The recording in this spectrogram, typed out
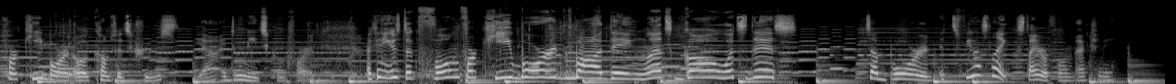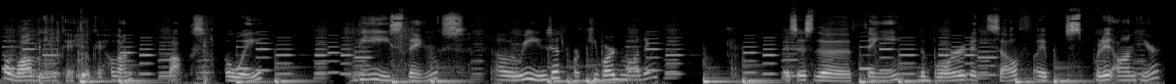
For keyboard, oh, it comes with screws. Yeah, I do need screw for it. I can use the foam for keyboard modding. Let's go. What's this? It's a board. It feels like styrofoam, actually. Oh, wobbly. Okay, okay, hold on. Box away. These things. I'll reuse it for keyboard modding. This is the thingy, the board itself. I just put it on here.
